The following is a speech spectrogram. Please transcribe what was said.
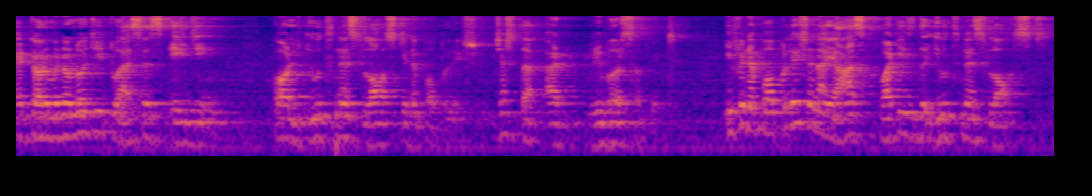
a terminology to assess aging called youthness lost in a population, just the reverse of it. If in a population I ask what is the youthness lost,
